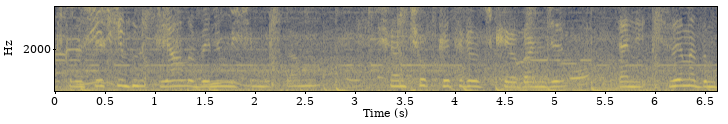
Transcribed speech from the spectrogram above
arkadaşlar şimdi siyahla benim işim bitti ama şu an çok kötü gözüküyor bence. Yani çizemedim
